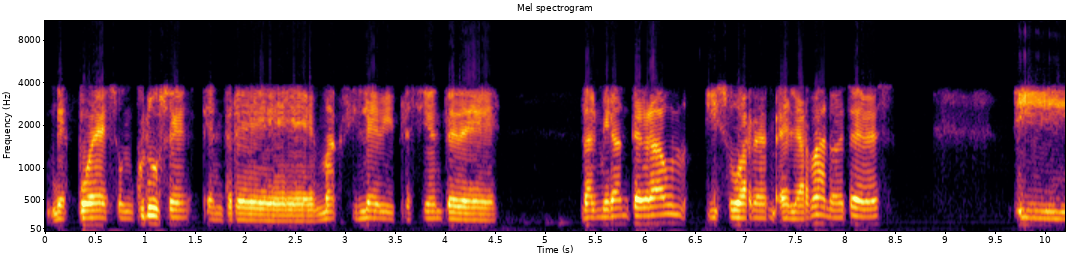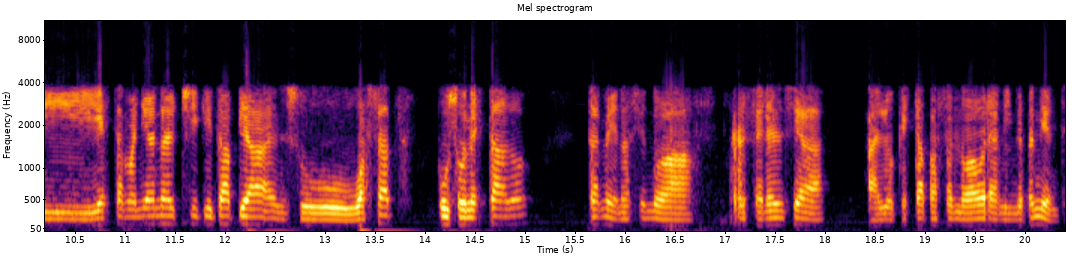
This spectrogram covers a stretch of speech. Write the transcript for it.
Después un cruce entre Maxi Levy, presidente de, de Almirante Brown, y su el hermano de Tevez, y esta mañana el Chiqui Tapia en su WhatsApp puso un estado también haciendo a referencia a lo que está pasando ahora en Independiente.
